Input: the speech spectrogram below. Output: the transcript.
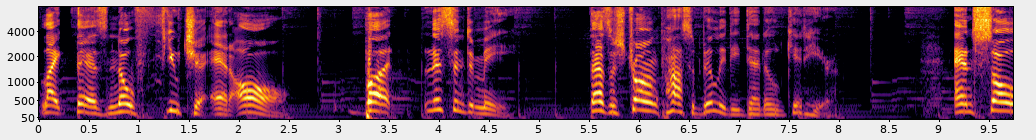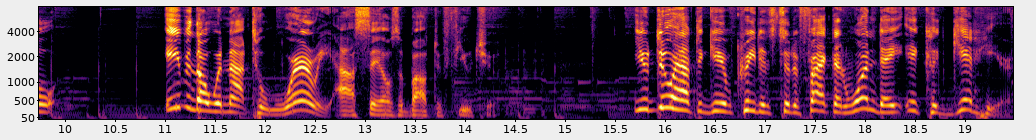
like there's no future at all. But listen to me there's a strong possibility that it'll get here. And so, even though we're not to worry ourselves about the future, you do have to give credence to the fact that one day it could get here.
